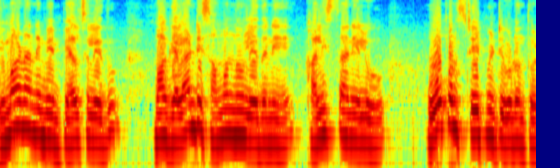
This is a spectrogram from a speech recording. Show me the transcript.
విమానాన్ని మేము పేల్చలేదు మాకు ఎలాంటి సంబంధం లేదని ఖలిస్తానీలు ఓపెన్ స్టేట్మెంట్ ఇవ్వడంతో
